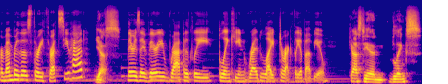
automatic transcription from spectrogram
Remember those three threats you had? Yes. There is a very rapidly blinking red light directly above you. Castian blinks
